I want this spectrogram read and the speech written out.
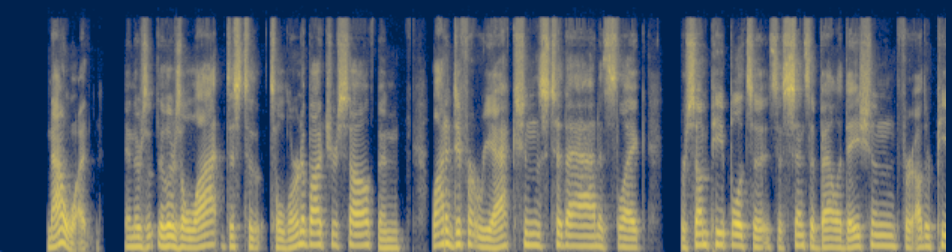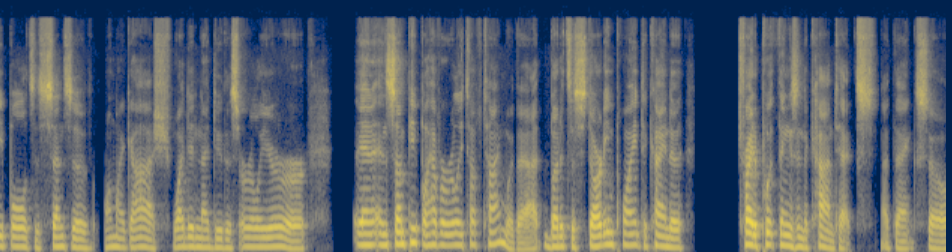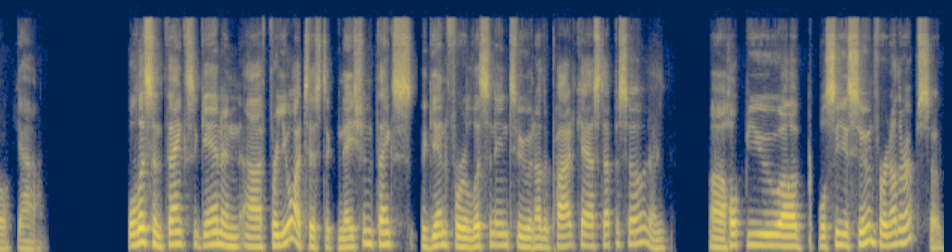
now what? And there's there's a lot just to to learn about yourself and a lot of different reactions to that. It's like for some people it's a it's a sense of validation, for other people it's a sense of, "Oh my gosh, why didn't I do this earlier?" Or and and some people have a really tough time with that, but it's a starting point to kinda try to put things into context, I think. So, yeah. Well, listen, thanks again. And uh, for you, Autistic Nation, thanks again for listening to another podcast episode. And uh, hope you uh, will see you soon for another episode.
